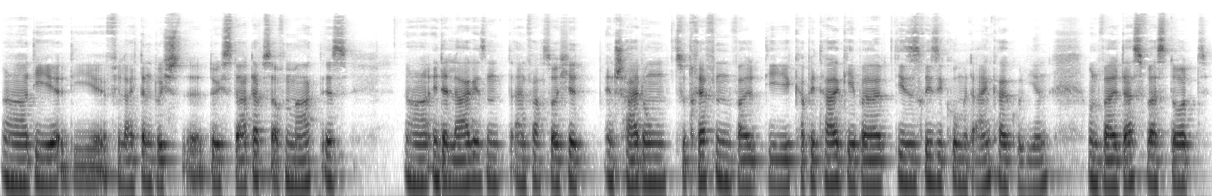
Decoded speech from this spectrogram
äh, die, die vielleicht dann durch, äh, durch Startups auf dem Markt ist, äh, in der Lage sind, einfach solche Entscheidungen zu treffen, weil die Kapitalgeber dieses Risiko mit einkalkulieren und weil das, was dort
